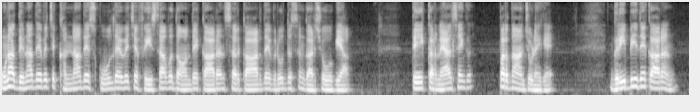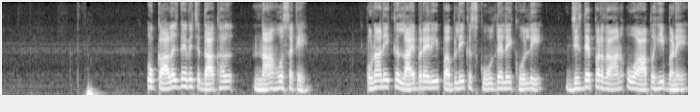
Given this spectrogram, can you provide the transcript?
ਉਹਨਾਂ ਦਿਨਾਂ ਦੇ ਵਿੱਚ ਖੰਨਾ ਦੇ ਸਕੂਲ ਦੇ ਵਿੱਚ ਫੀਸਾਂ ਵਧਾਉਣ ਦੇ ਕਾਰਨ ਸਰਕਾਰ ਦੇ ਵਿਰੁੱਧ ਸੰਘਰਸ਼ ਹੋ ਗਿਆ ਤੇ ਕਰਨੈਲ ਸਿੰਘ ਪ੍ਰਧਾਨ ਚੁਣੇ ਗਏ। ਗਰੀਬੀ ਦੇ ਕਾਰਨ ਉਹ ਕਾਲਜ ਦੇ ਵਿੱਚ ਦਾਖਲ ਨਾ ਹੋ ਸਕੇ। ਉਹਨਾਂ ਨੇ ਇੱਕ ਲਾਇਬ੍ਰੇਰੀ ਪਬਲਿਕ ਸਕੂਲ ਦੇ ਲਈ ਖੋਲ੍ਹੀ, ਜਿਸ ਦੇ ਪ੍ਰਧਾਨ ਉਹ ਆਪ ਹੀ ਬਣੇ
